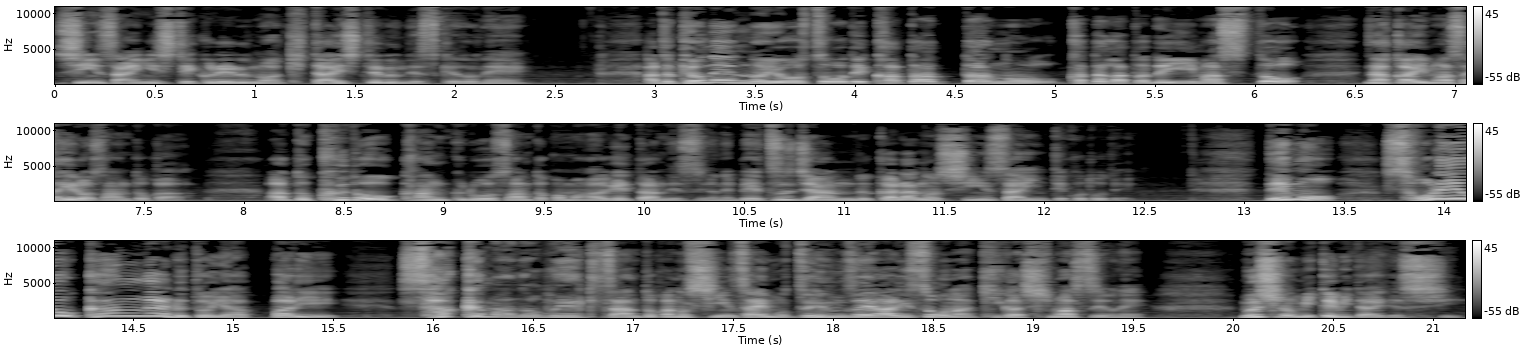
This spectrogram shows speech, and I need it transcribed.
審査員にしてくれるのは期待してるんですけどね。あと去年の予想で語ったの方々で言いますと、中井正宏さんとか、あと工藤勘九郎さんとかも挙げたんですよね。別ジャンルからの審査員ってことで。でも、それを考えるとやっぱり、佐久間信之さんとかの審査員も全然ありそうな気がしますよね。むしろ見てみたいですし。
